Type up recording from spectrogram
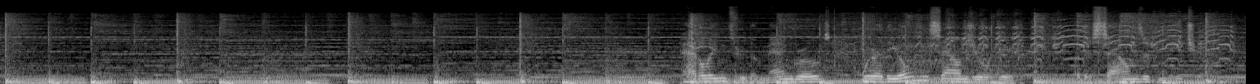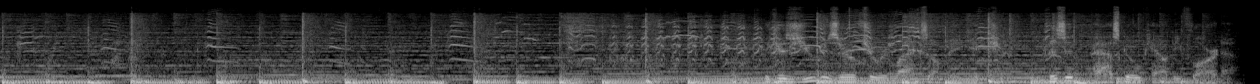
Paddling through the mangroves where the only sounds you'll hear are the sounds of nature. Because you deserve to relax on vacation. Visit Pasco County, Florida.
